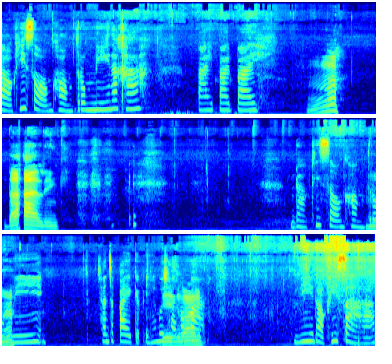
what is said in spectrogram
ดอกที่สองของตรงนี้นะคะ ไปไปไป No. Darling. ดอกที่สองของตรงนี้ ฉันจะไปเก็บเองให้ผู้ชาย This เขา one ปาดนี่ดอกที่สาม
